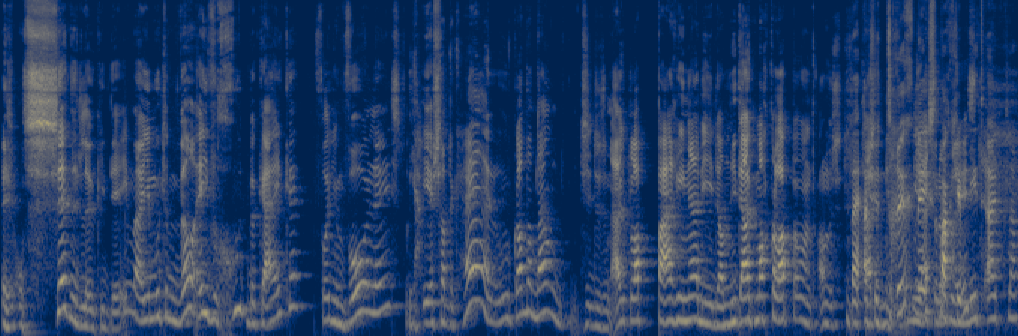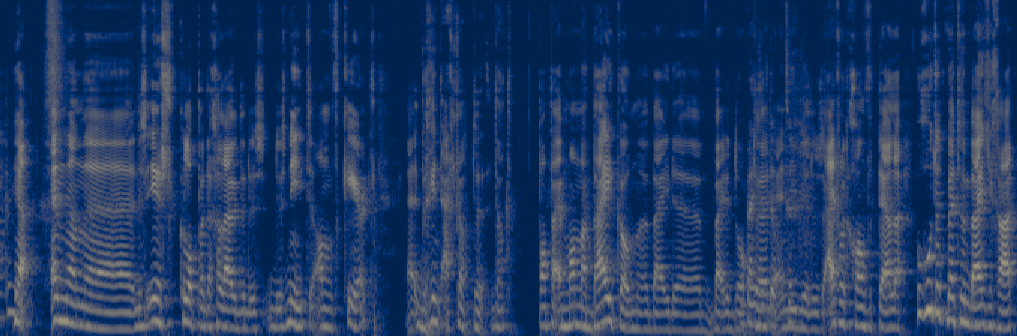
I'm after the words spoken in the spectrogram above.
een ontzettend leuk idee, maar je moet hem wel even goed bekijken voor je hem voorleest. Ja. Eerst had ik, hè, hoe kan dat nou? Er zit dus een uitklappagina die je dan niet uit mag klappen, want anders Bij, als je het terugleest, ja, mag je hem niet uitklappen. Ja, en dan, eh, dus eerst kloppen de geluiden dus, dus niet, allemaal verkeerd. Het begint eigenlijk dat, de, dat papa en mama bijkomen bij de, bij de dokter. Bij de dokter. En die willen dus eigenlijk gewoon vertellen hoe goed het met hun bijtje gaat.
